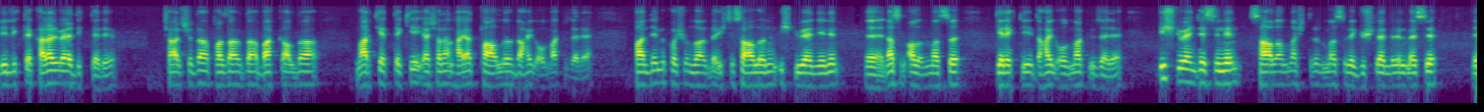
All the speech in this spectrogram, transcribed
birlikte karar verdikleri, çarşıda, pazarda, bakkalda, marketteki yaşanan hayat pahalılığı dahil olmak üzere pandemi koşullarında işçi sağlığının, iş güvenliğinin e, nasıl alınması gerektiği dahil olmak üzere iş güvencesinin sağlamlaştırılması ve güçlendirilmesi e,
